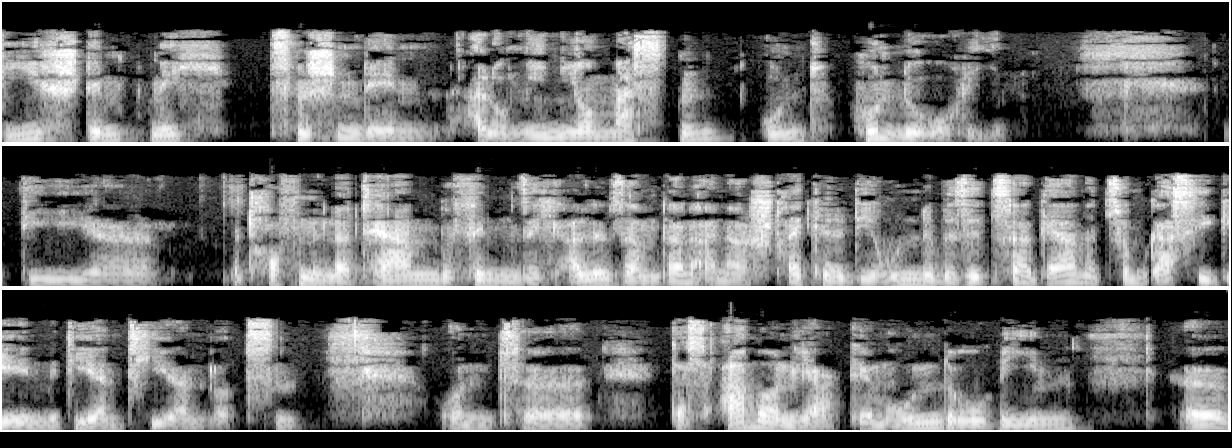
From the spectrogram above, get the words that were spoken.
die stimmt nicht zwischen den Aluminiummasten und Hundeurin. Die äh, betroffenen Laternen befinden sich allesamt an einer Strecke, die Hundebesitzer gerne zum Gassigehen mit ihren Tieren nutzen. Und äh, das Ammoniak im Hundeurin äh,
